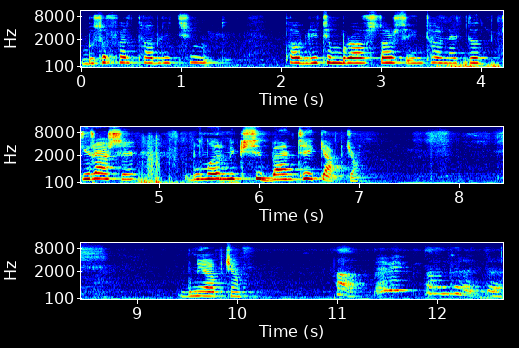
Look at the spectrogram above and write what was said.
Bu sefer tabletim tabletim Brawl Stars internette girerse bunların ikisi ben tek yapacağım. Bunu yapacağım. Ha, bebek bir tane karakter.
